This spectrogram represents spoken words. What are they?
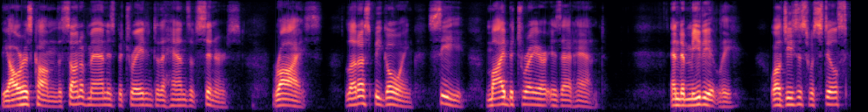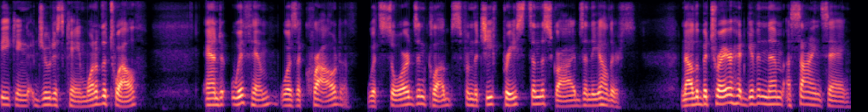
The hour has come. The Son of Man is betrayed into the hands of sinners. Rise, let us be going. See, my betrayer is at hand. And immediately, while Jesus was still speaking, Judas came, one of the twelve, and with him was a crowd of, with swords and clubs from the chief priests and the scribes and the elders. Now the betrayer had given them a sign, saying,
